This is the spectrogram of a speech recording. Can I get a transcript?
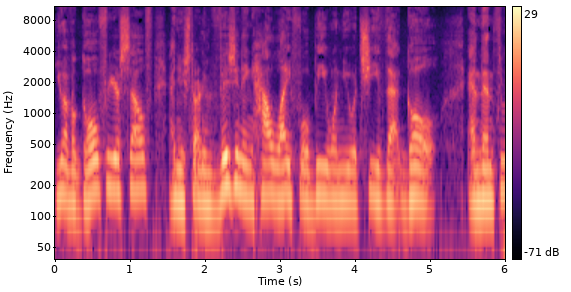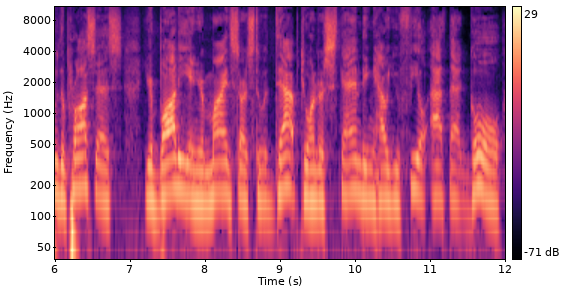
you have a goal for yourself and you start envisioning how life will be when you achieve that goal. And then through the process, your body and your mind starts to adapt to understanding how you feel at that goal.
